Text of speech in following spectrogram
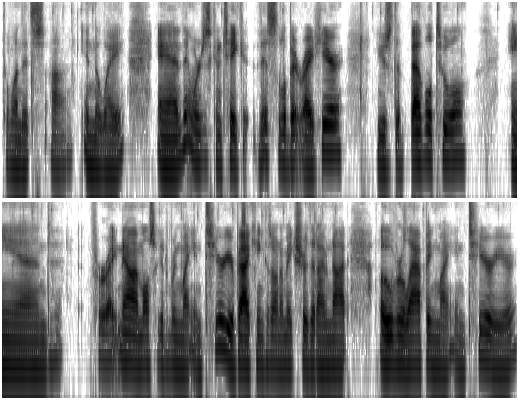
the one that's uh, in the way. And then we're just going to take this little bit right here, use the bevel tool, and for right now I'm also going to bring my interior back in because I want to make sure that I'm not overlapping my interior.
